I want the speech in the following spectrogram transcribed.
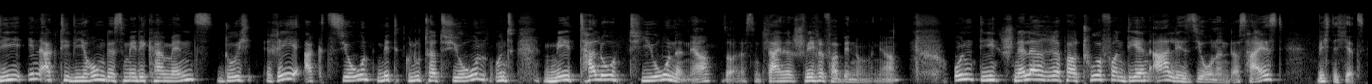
die Inaktivierung des Medikaments durch Reaktion mit Glutathion und Metallothionen. Ja? So, das sind kleine Schwefelverbindungen. Ja? Und die schnellere Reparatur von DNA-Läsionen. Das heißt, wichtig jetzt,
